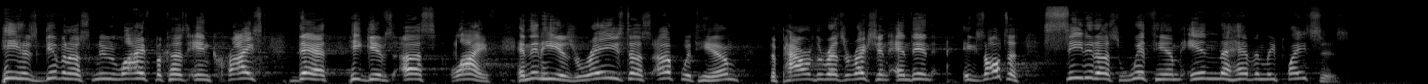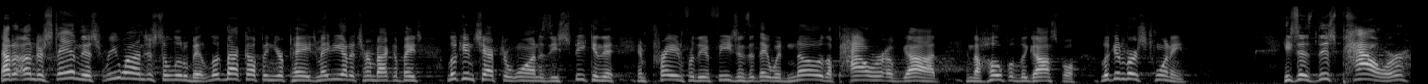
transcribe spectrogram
He has given us new life because in Christ's death, He gives us life. And then He has raised us up with Him, the power of the resurrection, and then exalted us, seated us with Him in the heavenly places. Now, to understand this, rewind just a little bit. Look back up in your page. Maybe you got to turn back a page. Look in chapter 1 as he's speaking and praying for the Ephesians that they would know the power of God and the hope of the gospel. Look in verse 20. He says, This power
